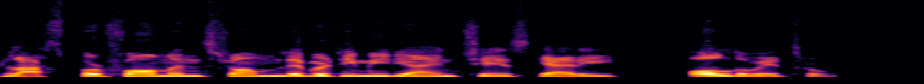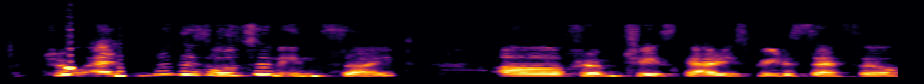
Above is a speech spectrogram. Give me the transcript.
plus performance from liberty media and chase carey all the way through. True and you know there's also an insight uh, from chase carey's predecessor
